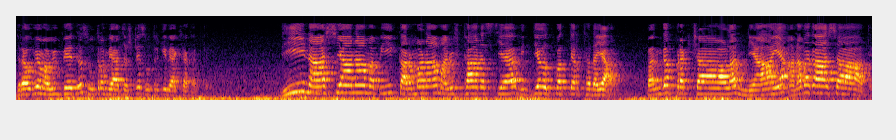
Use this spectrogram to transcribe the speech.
द्रव्यम अभिपेद सूत्रम व्याचे सूत्र की व्याख्या करते हैं। धीनाश्यानाम कर्मणाम अनुष्ठान से विद्या उत्पत्त्यर्थदया। पंग प्रक्षाल न्याय अनवकाशात।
